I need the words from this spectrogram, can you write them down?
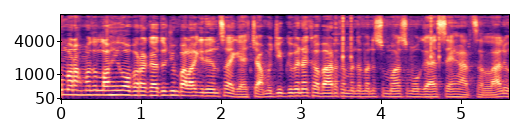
warahmatullahi wabarakatuh. Jumpa lagi dengan saya guys. Cak Mujib gimana kabar teman-teman semua? Semoga sehat selalu.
